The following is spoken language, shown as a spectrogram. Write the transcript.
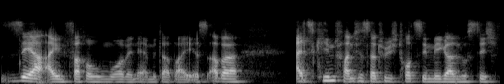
sehr einfacher Humor, wenn er mit dabei ist. Aber als Kind fand ich es natürlich trotzdem mega lustig.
